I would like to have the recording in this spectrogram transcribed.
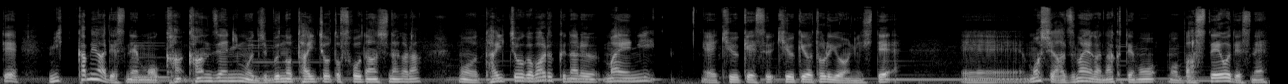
で3日目はですねもう完全にもう自分の体調と相談しながらもう体調が悪くなる前に、えー、休憩す休憩を取るようにして、えー、もし東屋がなくてももうバス停をですね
